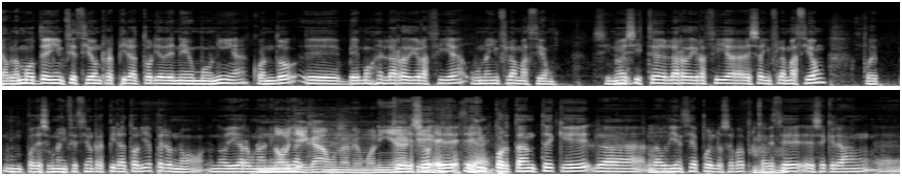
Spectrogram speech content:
hablamos de infección respiratoria de neumonía cuando vemos en la radiografía una inflamación. Si no existe en la radiografía esa inflamación, pues puede ser una infección respiratoria, pero no, no llegar a una neumonía. No llega a una neumonía. Que eso es, importante que la, audiencia pues lo sepa, porque a veces eh, se crean eh,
